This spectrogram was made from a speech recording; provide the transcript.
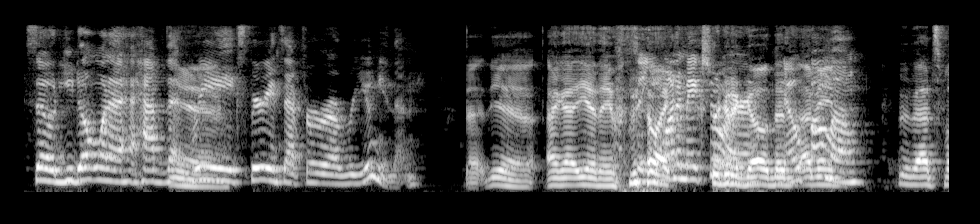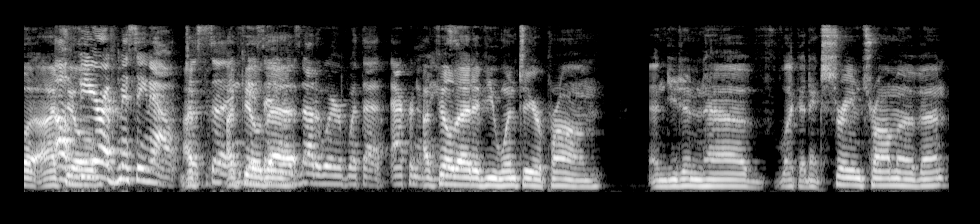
So you don't want to have that Yeah. re-experience that for a reunion then. that, yeah i got yeah they So you want to make sure they're gonna go that, no I FOMO. mean, that's what i feel fear of missing out. Just I uh, in feel case that- anyone's not aware of what that acronym I means. feel that if you went to your prom and you didn't have like an extreme trauma event,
